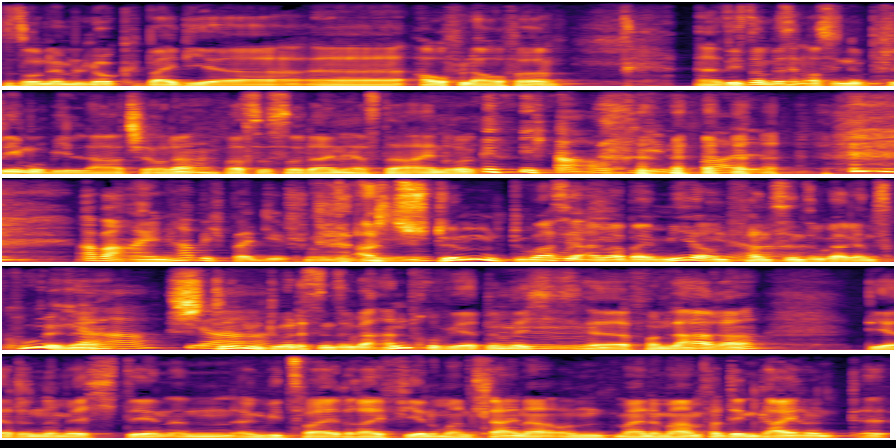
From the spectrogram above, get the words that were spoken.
so einem Look bei dir äh, auflaufe. Äh, sieht so ein bisschen aus wie eine Playmobil-Latsche, oder? Was ist so dein erster Eindruck? ja, auf jeden Fall. Aber einen habe ich bei dir schon gesehen. Ach, stimmt. Du warst ja einmal bei mir und ja. fandst den sogar ganz cool, ne? Ja. Stimmt, ja. du hattest den sogar anprobiert, nämlich mhm. äh, von Lara. Die hatte nämlich den in irgendwie zwei, drei, vier Nummern kleiner und meine Mom fand den geil und äh,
